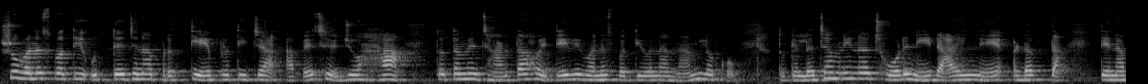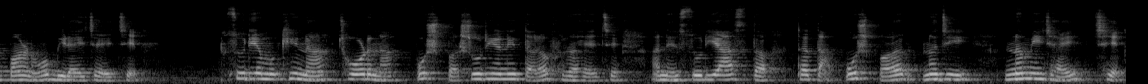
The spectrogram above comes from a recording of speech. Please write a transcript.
શું વનસ્પતિ ઉત્તેજના પ્રત્યે પ્રતિચાર આપે છે? જો હા, તો તમે જાણતા હોય તેવી વનસ્પતિઓના નામ લખો. તો કે લજામણીના છોડની ડાળીને અડકતા તેના પર્ણો બીડાઈ જાય છે. સૂર્યમુખીના છોડના પુષ્પ સૂર્યની તરફ રહે છે અને સૂર્યાસ્ત થતાં પુષ્પ નજી નમી જાય છે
